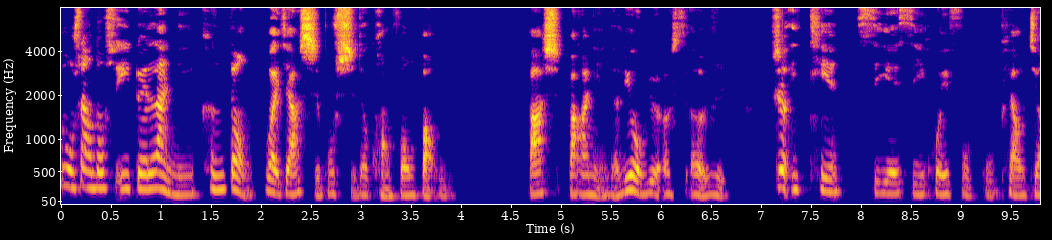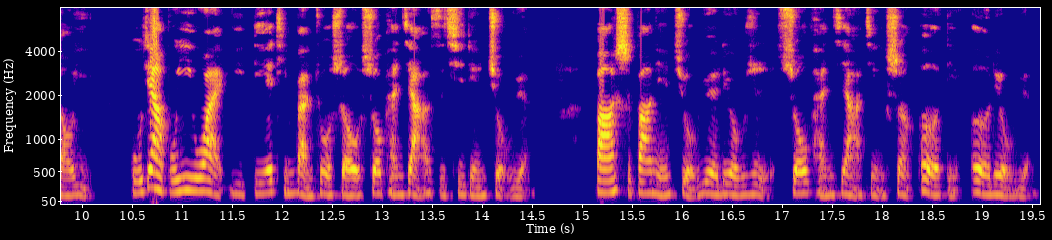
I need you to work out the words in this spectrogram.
路上都是一堆烂泥坑洞，外加时不时的狂风暴雨。八十八年的六月二十二日这一天，CAC 恢复股票交易。股价不意外，以跌停板作收，收盘价二十七点九元。八十八年九月六日收盘价仅剩二点二六元。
